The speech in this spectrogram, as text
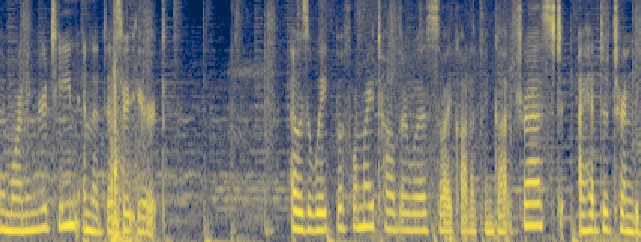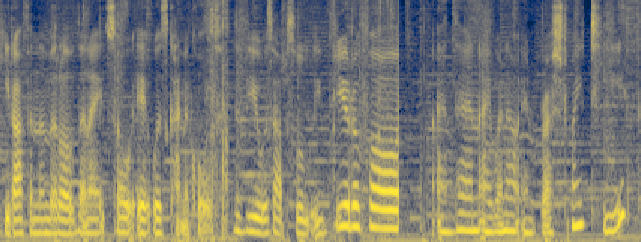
my morning routine in a desert yurt. I was awake before my toddler was, so I got up and got dressed. I had to turn the heat off in the middle of the night, so it was kind of cold. The view was absolutely beautiful. And then I went out and brushed my teeth.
